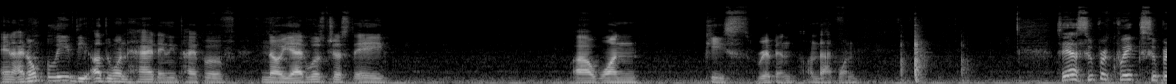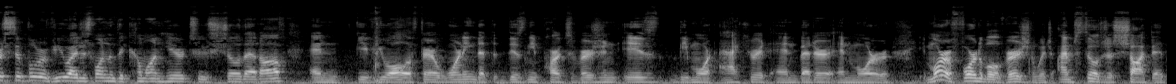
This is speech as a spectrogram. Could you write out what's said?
And I don't believe the other one had any type of, no, yeah, it was just a uh, one piece ribbon on that one. So yeah, super quick, super simple review. I just wanted to come on here to show that off and give you all a fair warning that the Disney Parks version is the more accurate and better and more more affordable version, which I'm still just shocked at.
